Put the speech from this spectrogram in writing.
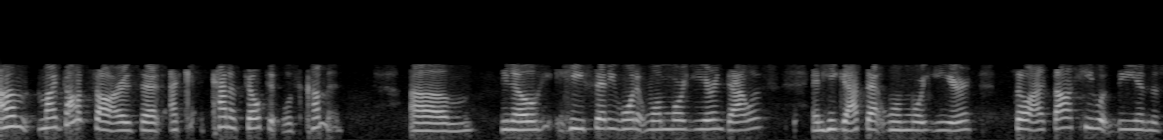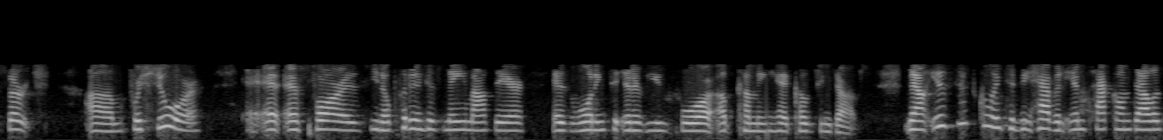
Um, my thoughts are is that I kind of felt it was coming. Um, you know, he, said he wanted one more year in Dallas, and he got that one more year. So I thought he would be in the search um, for sure, as far as you know, putting his name out there as wanting to interview for upcoming head coaching jobs. Now, is this going to be have an impact on Dallas?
